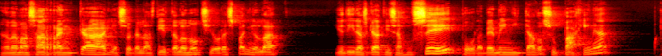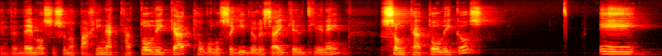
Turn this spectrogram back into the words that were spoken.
nada más arrancar, ya sobre las 10 de la noche, hora española, yo di las gracias a José por haberme invitado a su página, que entendemos, es una página católica, todos los seguidores ahí que él tiene son católicos. Y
